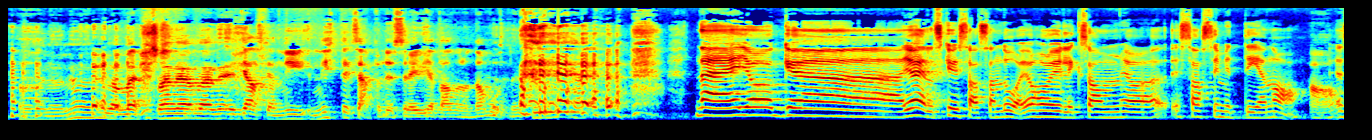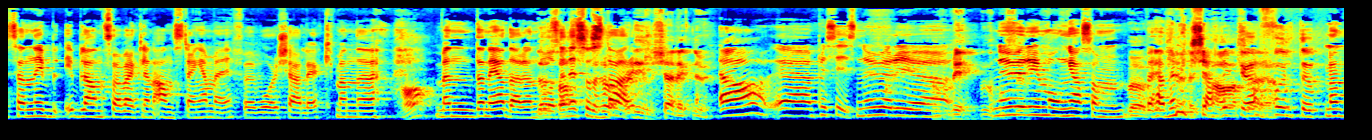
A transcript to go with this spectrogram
men, men, men ett ganska ny, nytt exempel så det är ju helt annorlunda mot nu. Nej, jag, eh, jag älskar ju SAS ändå. Jag har ju liksom, jag, SAS i mitt DNA. Ja. Sen ib- ibland får jag verkligen anstränga mig för vår kärlek. Men, eh, Ja. men den är där ändå. Den är så stark. din kärlek nu. Ja, eh, precis. Nu är det ju, nu är det ju många som Behöver behöver min kärlek. Ja, jag har fullt upp. Men,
